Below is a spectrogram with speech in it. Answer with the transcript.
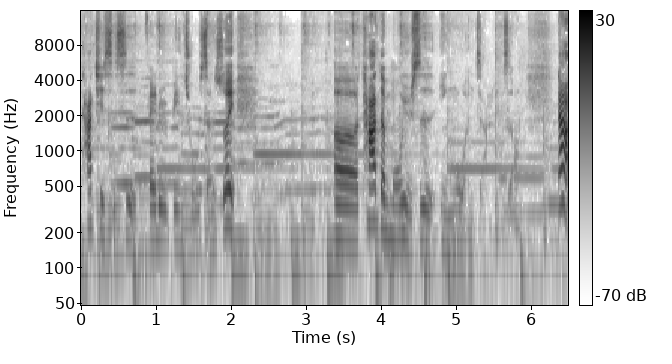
她其实是菲律宾出生，所以呃，她的母语是英文这样子哦。那。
